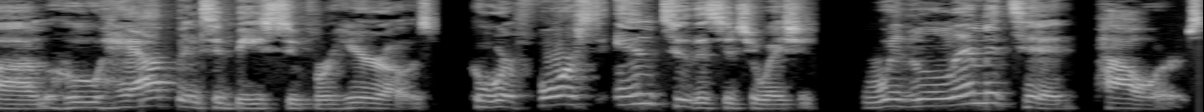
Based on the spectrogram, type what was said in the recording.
um, who happened to be superheroes who were forced into the situation with limited powers.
